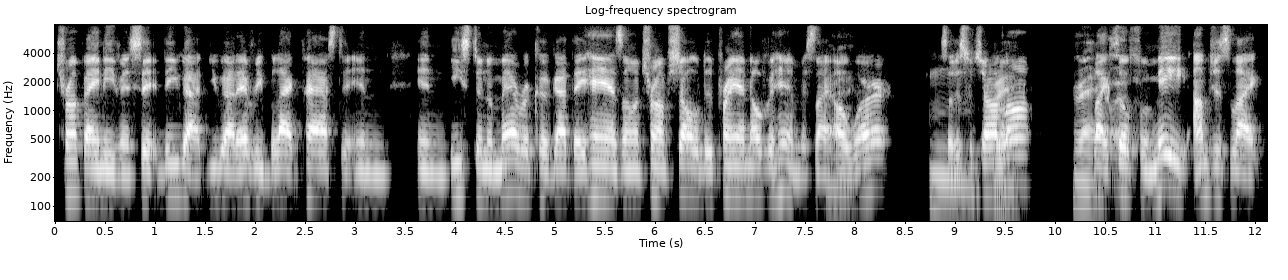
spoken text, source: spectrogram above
Trump ain't even sit. You got you got every black pastor in in Eastern America got their hands on Trump's shoulder praying over him. It's like, oh Right. word. So this Mm. what y'all Right. on? Right. Like so for me, I'm just like,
